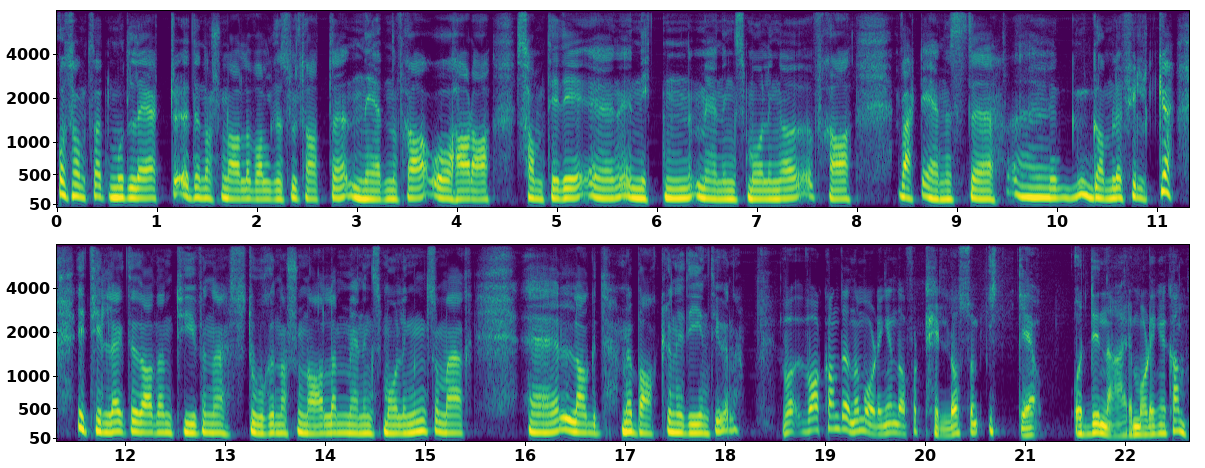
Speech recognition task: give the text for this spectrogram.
og sånn sett modellert det nasjonale valgresultatet nedenfra, og har da samtidig 19 meningsmålinger fra hvert eneste gamle fylke. I tillegg tillegg til den 20. store nasjonale meningsmålingen som er eh, lagd med bakgrunn i de intervjuene. Hva, hva kan denne målingen da fortelle oss som ikke ordinære målinger kan?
